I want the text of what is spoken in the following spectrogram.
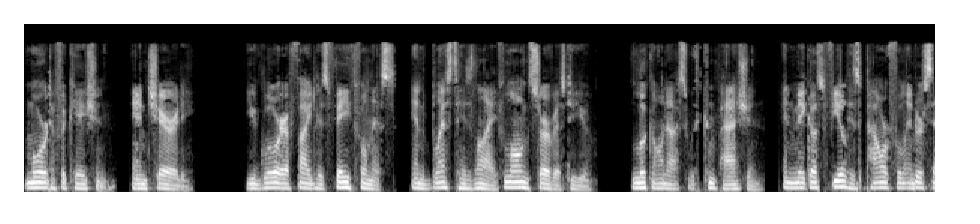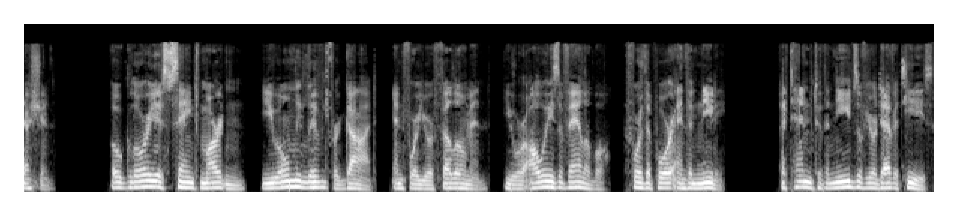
mortification, and charity. You glorified his faithfulness, and blessed his lifelong service to you. Look on us with compassion, and make us feel his powerful intercession. O glorious Saint Martin, you only lived for God, and for your fellow men, you were always available, for the poor and the needy. Attend to the needs of your devotees,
